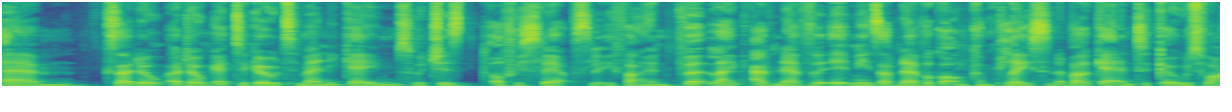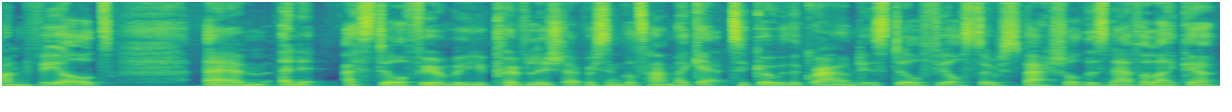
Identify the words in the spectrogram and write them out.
because um, I don't I don't get to go to many games, which is obviously absolutely fine. But like I've never, it means I've never gotten complacent about getting to go to Anfield, um, and it, I still feel really privileged every single time I get to go to the ground. It still feels so special. There's never like a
